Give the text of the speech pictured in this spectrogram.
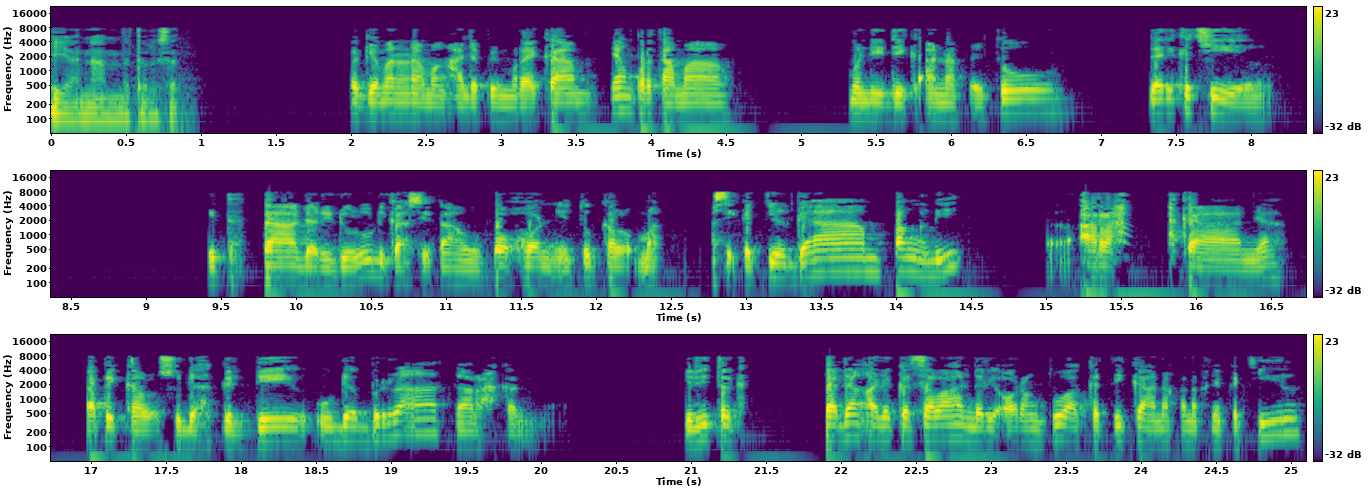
Iya, nah betul Ustaz bagaimana menghadapi mereka. Yang pertama, mendidik anak itu dari kecil. Kita dari dulu dikasih tahu pohon itu kalau masih kecil gampang diarahkan ya. Tapi kalau sudah gede udah berat ngarahkannya. Jadi terkadang ada kesalahan dari orang tua ketika anak-anaknya kecil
